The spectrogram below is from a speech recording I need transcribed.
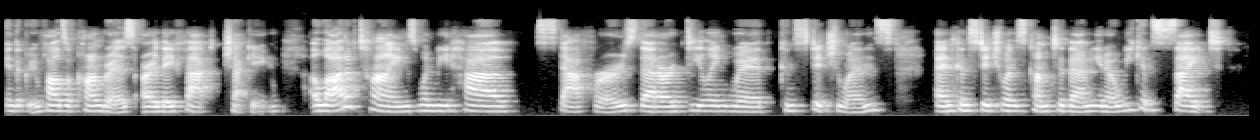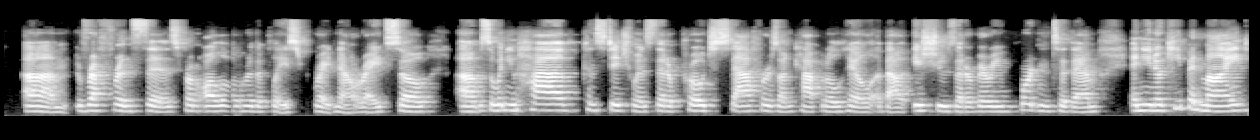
in the halls of Congress, are they fact checking? A lot of times when we have staffers that are dealing with constituents and constituents come to them, you know, we can cite um, references from all over the place right now, right? So, um, so when you have constituents that approach staffers on Capitol Hill about issues that are very important to them, and you know, keep in mind,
